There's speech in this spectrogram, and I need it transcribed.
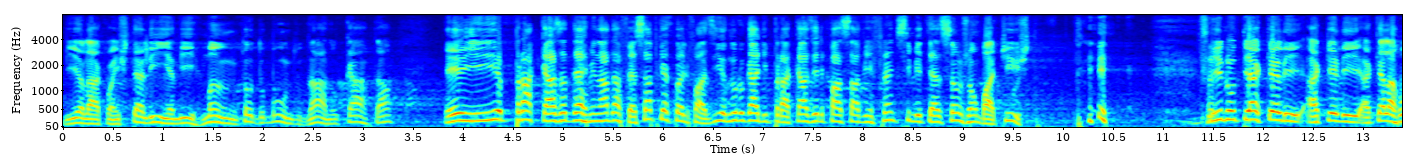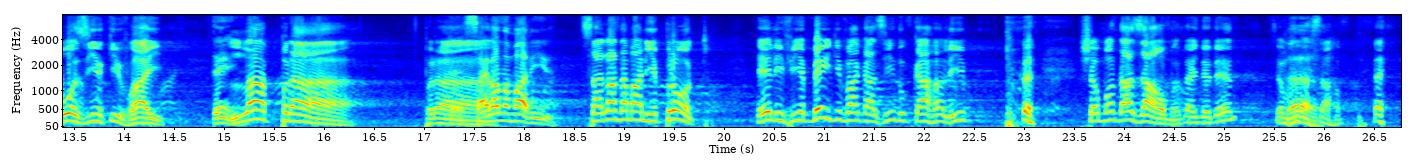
Ia lá com a Estelinha, minha irmã, todo mundo lá no carro e tal. Ele ia para casa terminada a festa. Sabe o que, é que ele fazia? No lugar de ir para casa, ele passava em frente ao cemitério São João Batista. e não tem aquele, aquele, aquela ruazinha que vai Tem. lá pra. pra É, sai lá na Marinha. sai lá da Marinha, pronto. Ele vinha bem devagarzinho no carro ali, chamando as almas, tá entendendo? Chamando É. as almas.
